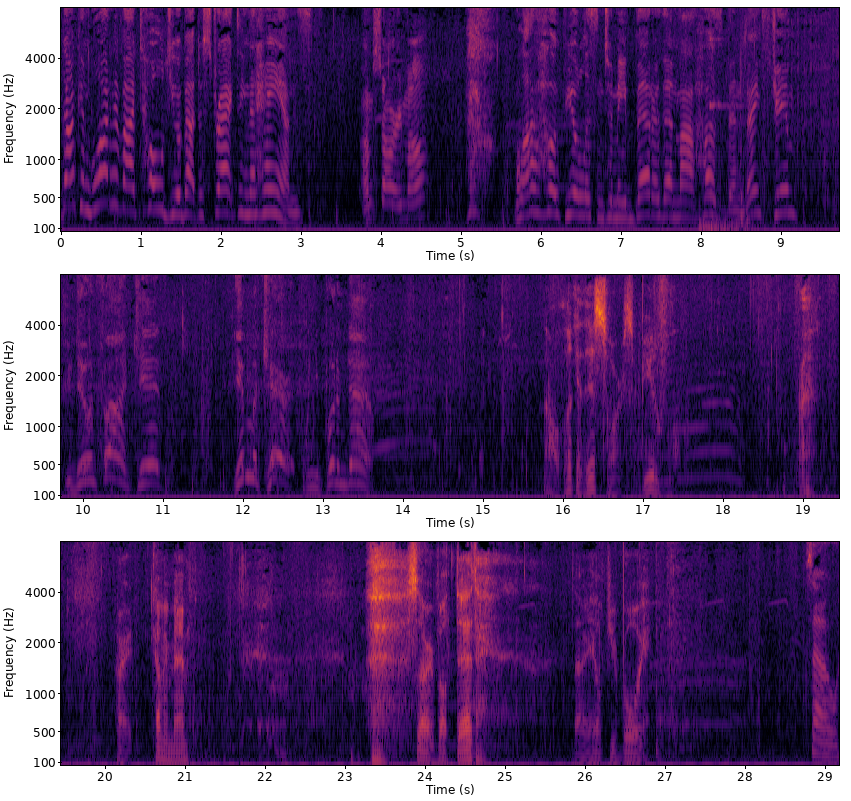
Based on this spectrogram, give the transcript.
Duncan, what have I told you about distracting the hands? I'm sorry, Ma. Well, I hope you'll listen to me better than my husband. Thanks, Jim. You're doing fine, kid. Give him a carrot when you put him down. Oh, look at this horse. Beautiful. Alright, coming, man. Sorry about that. Thought I helped your boy. So,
